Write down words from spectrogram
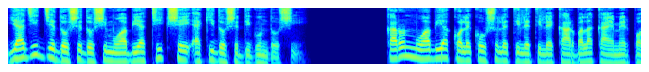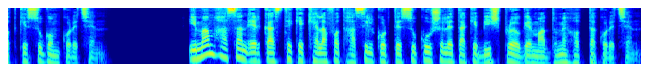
ইয়াজিদ যে দোষে দোষী মুয়াবিয়া ঠিক সেই একই দোষে দ্বিগুণ দোষী। কারণ মুয়াবিয়া কলে কৌশলে তিলে তিলে কারবালা কায়েমের পথকে সুগম করেছেন। ইমাম হাসান এর কাছ থেকে খেলাফত হাসিল করতে সুকৌশলে তাকে বিষ প্রয়োগের মাধ্যমে হত্যা করেছেন।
